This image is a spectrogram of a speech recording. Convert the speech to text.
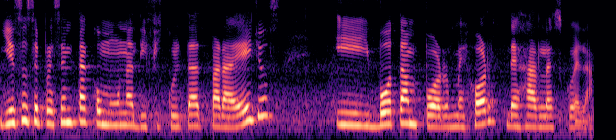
Y eso se presenta como una dificultad para ellos y votan por mejor dejar la escuela.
